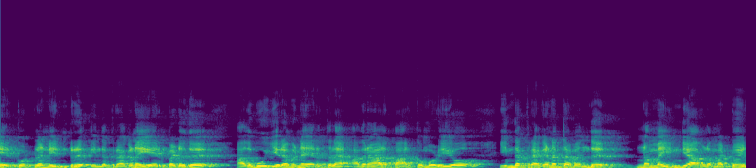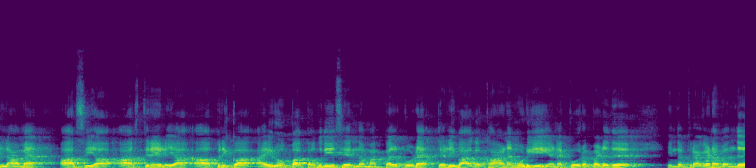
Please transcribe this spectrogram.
நேர்கோட்டில் நின்று இந்த கிரகணம் ஏற்படுது. அதுவும் இரவு நேரத்தில் அதனால் பார்க்க முடியும் இந்த கிரகணத்தை வந்து நம்ம இந்தியாவில் மட்டும் இல்லாமல் ஆசியா ஆஸ்திரேலியா ஆப்பிரிக்கா ஐரோப்பா பகுதியை சேர்ந்த மக்கள் கூட தெளிவாக காண முடியும் என கூறப்படுது. இந்த கிரகணம் வந்து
